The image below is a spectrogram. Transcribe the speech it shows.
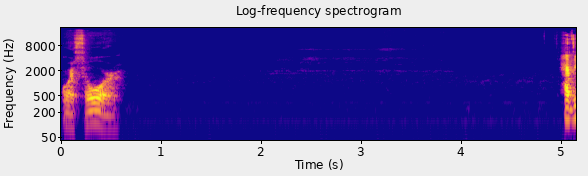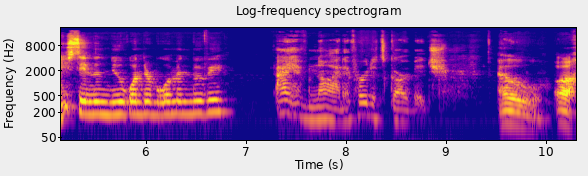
or Thor? Have you seen the new Wonder Woman movie? I have not. I've heard it's garbage. Oh, ugh,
